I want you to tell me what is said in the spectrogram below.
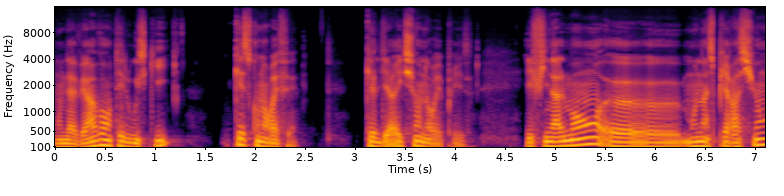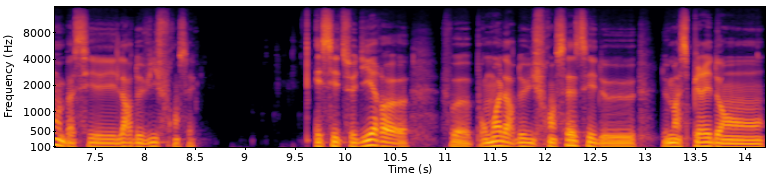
on avait inventé le whisky, qu'est-ce qu'on aurait fait? Quelle direction on aurait prise? Et finalement, euh, mon inspiration, bah, c'est l'art de vivre français. Et c'est de se dire, euh, pour moi, l'art de vivre français, c'est de, m'inspirer dans,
